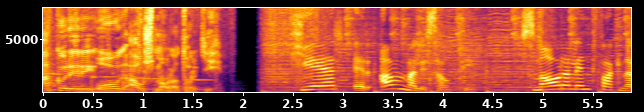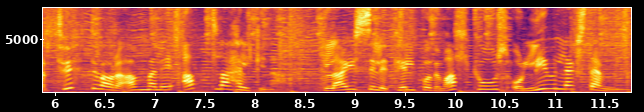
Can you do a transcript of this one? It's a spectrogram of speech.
Akureyri og á Smáratorgi. Hér er afmælisháttíð. Smáralind fagnar 20 ára afmæli alla helgina. Glæsileg tilbúð um allt hús og lífleg stemning.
